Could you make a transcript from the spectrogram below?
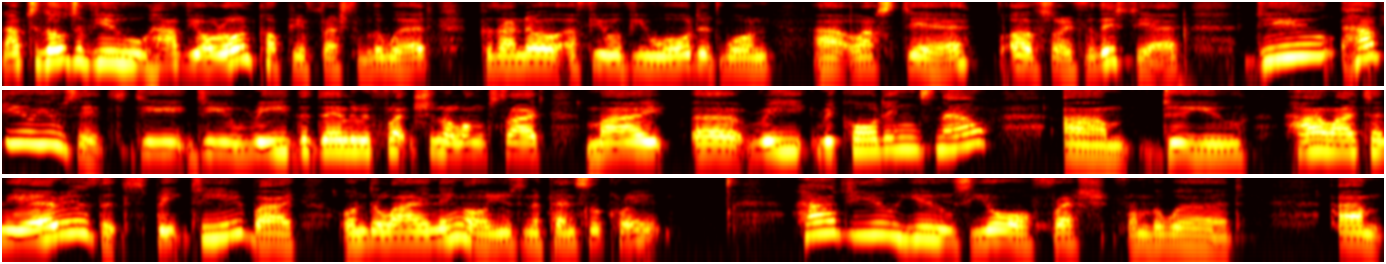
Now, to those of you who have your own copy of Fresh from the Word, because I know a few of you ordered one uh, last year, oh, sorry, for this year, do you, how do you use it? Do you, do you read the daily reflection alongside my uh, re recordings now? Um, do you highlight any areas that speak to you by underlining or using a pencil crayon? How do you use your Fresh from the Word? Um,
